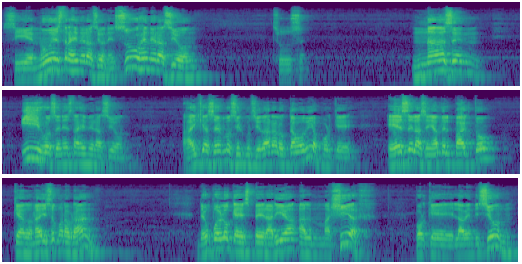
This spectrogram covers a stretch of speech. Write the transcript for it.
si en nuestra generación, en su generación, sus, nacen hijos en esta generación, hay que hacerlo circuncidar al octavo día, porque es de la señal del pacto que Adonai hizo con Abraham, de un pueblo que esperaría al Mashiach, porque la bendición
